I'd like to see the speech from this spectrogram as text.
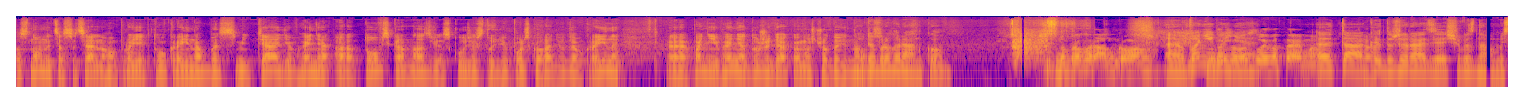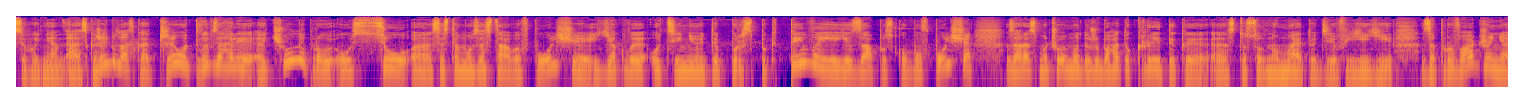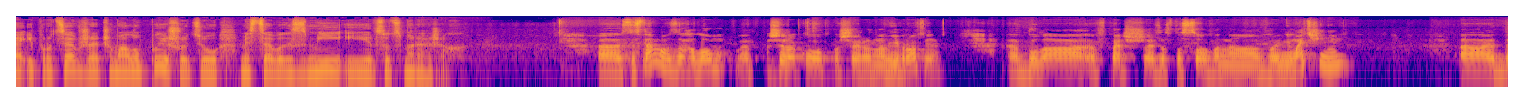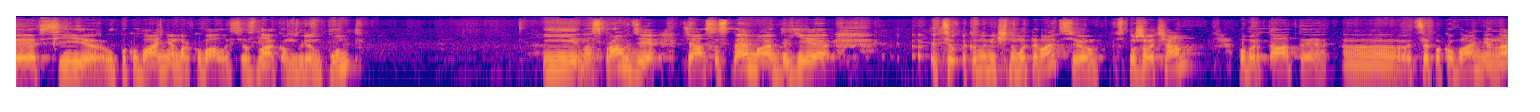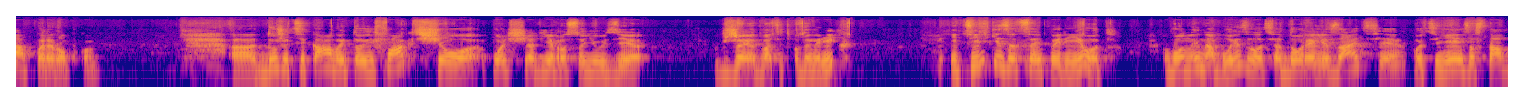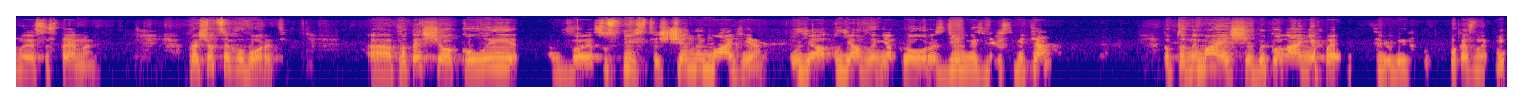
Засновниця соціального проєкту Україна без сміття Євгенія Аратовська на зв'язку зі студією Польського радіо для України. Е, Пані Євгенія, дуже дякуємо, що доєдналися. Доброго ранку. Доброго ранку вам. Е, Пані Дуже Євгенія, важлива тема. е, так, Так. дуже раді, що ви з нами сьогодні. Е, Скажіть, будь ласка, чи от ви взагалі чули про ось цю систему застави в Польщі? Як ви оцінюєте перспективи її запуску? Бо в Польщі зараз ми чуємо дуже багато критики стосовно методів її запровадження, і про це вже чимало пишуть у місцевих змі і в соцмережах. Система загалом е, широко поширена в Європі. Була вперше застосована в Німеччині, е, де всі упакування маркувалися знаком Grünpunkt. І насправді ця система дає цю економічну мотивацію споживачам повертати е, це пакування на переробку. Е, Дуже цікавий той факт, що Польща в Євросоюзі вже 21 рік, і тільки за цей період вони наблизилися до реалізації оцієї заставної системи. Про що це говорить? Е, Про те, що коли в суспільстві ще немає уявлення про роздільний збір сміття, тобто немає ще виконання певних цільових показників,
